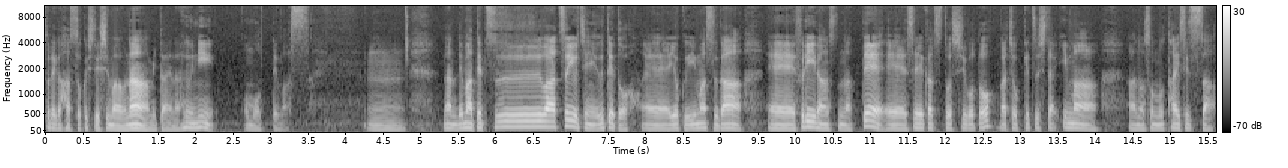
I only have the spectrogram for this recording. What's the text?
それが発足してしまうなみたいな風に思ってます。うんなんでまあ鉄は熱いうちに打てと、えー、よく言いますが、えー、フリーランスとなって、えー、生活と仕事が直結した今あのその大切さ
